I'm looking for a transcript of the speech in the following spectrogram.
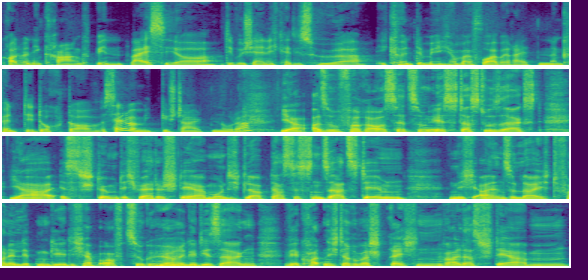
gerade wenn ich krank bin, weiß ich ja, die Wahrscheinlichkeit ist höher. Ich könnte mich einmal vorbereiten. Dann könnte ich doch da selber mitgestalten, oder? Ja, also Voraussetzung ist, dass du sagst, ja, es stimmt, ich werde sterben. Und ich glaube, das ist ein Satz, dem nicht allen so leicht von den Lippen geht. Ich habe oft Zugehörige, mhm. die sagen, wir konnten nicht darüber sprechen, weil das Sterben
